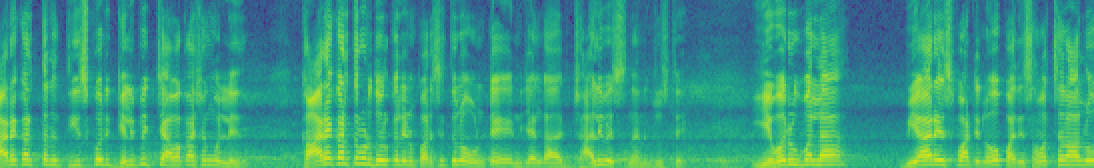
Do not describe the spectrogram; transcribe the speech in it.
కార్యకర్తను తీసుకొని గెలిపించే అవకాశం కూడా లేదు. కార్యకర్త కూడా దొరకలేని పరిస్థితిలో ఉంటే నిజంగా జాలి వేస్తుంది ఆయన చూస్తే. ఎవరు వల్ల బీఆర్ఎస్ పార్టీలో పది సంవత్సరాలు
